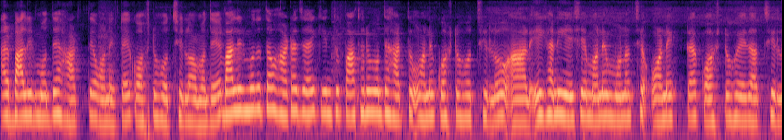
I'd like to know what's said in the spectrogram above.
আর বালির মধ্যে হাঁটতে অনেকটাই কষ্ট হচ্ছিল আমাদের। বালির মধ্যে তাও হাঁটা যায়, কিন্তু পাথরের মধ্যে হাঁটতে অনেক কষ্ট হচ্ছিল। আর এইখানে এসে মনে মনে হচ্ছে অনেকটা কষ্ট হয়ে যাচ্ছিল।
